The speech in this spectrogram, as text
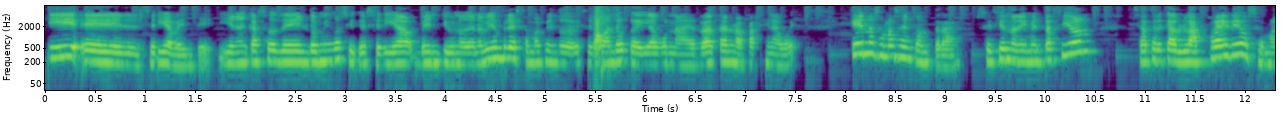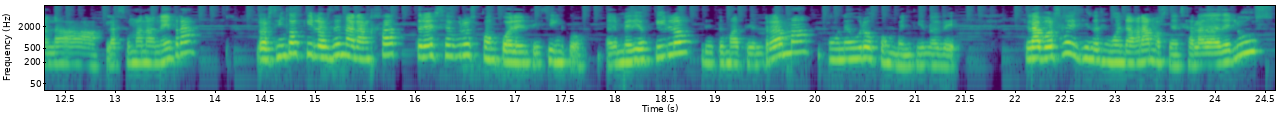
y el sería 20. Y en el caso del domingo sí que sería 21 de noviembre. Estamos viendo de vez en cuando que hay alguna errata en la página web. ¿Qué nos vamos a encontrar? Sección de alimentación. Se acerca el Black Friday o semana, la semana negra. Los 5 kilos de naranja, 3 euros con 45. El medio kilo de tomate en rama, 1 euro con 29. La bolsa de 150 gramos de ensalada de luz,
